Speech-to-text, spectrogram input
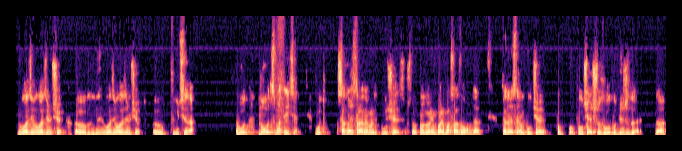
Владимира Владимировича, э, Владимира Владимировича э, Путина. Вот. Но вот смотрите, вот с одной стороны, вроде получается, что вот мы говорим борьба со злом, да? С одной стороны, получается, получается что зло побеждает. Да?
